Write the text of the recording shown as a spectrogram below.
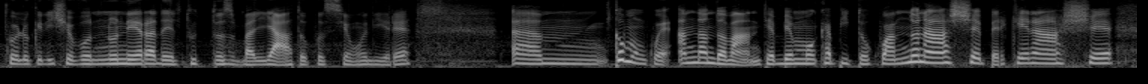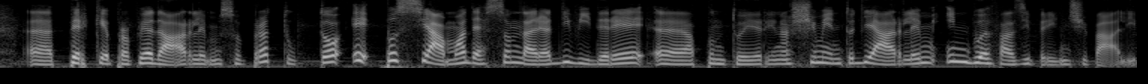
quello che dicevo non era del tutto sbagliato, possiamo dire. Ehm, comunque, andando avanti, abbiamo capito quando nasce, perché nasce, eh, perché proprio ad Harlem soprattutto, e possiamo adesso andare a dividere eh, appunto il rinascimento di Harlem in due fasi principali.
